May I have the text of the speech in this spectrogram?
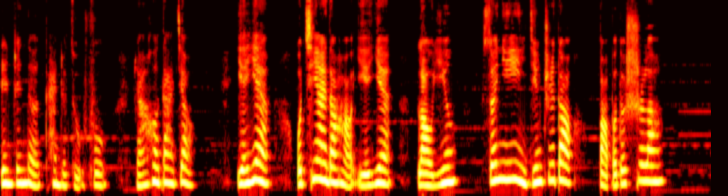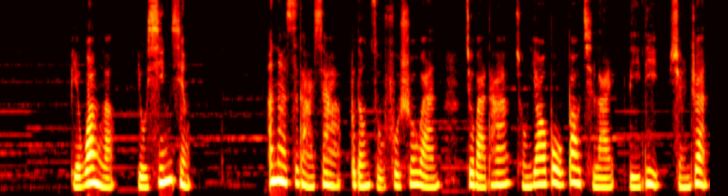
认真地看着祖父，然后大叫：“爷爷，我亲爱的好爷爷，老鹰，所以你已经知道宝宝的事了。别忘了，有星星。”安娜斯塔夏不等祖父说完，就把他从腰部抱起来，离地旋转。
